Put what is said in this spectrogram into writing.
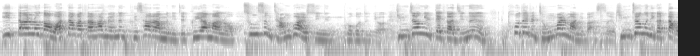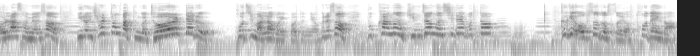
이 달러가 왔다 갔다 하면은 그 사람은 이제 그야말로 승승장구할 수 있는 거거든요. 김정일 때까지는 토대를 정말 많이 봤어요. 김정은이가 딱 올라서면서 이런 혈통 같은 걸 절대로 보지 말라고 했거든요. 그래서 북한은 김정은 시대부터 그게 없어졌어요 토대가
